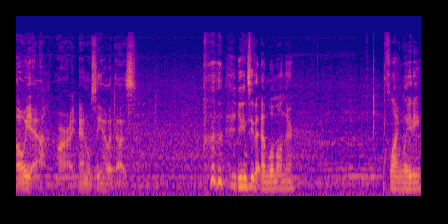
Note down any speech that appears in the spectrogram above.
Oh yeah. Alright, and we'll see how it does. you can see the emblem on there. The flying lady.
